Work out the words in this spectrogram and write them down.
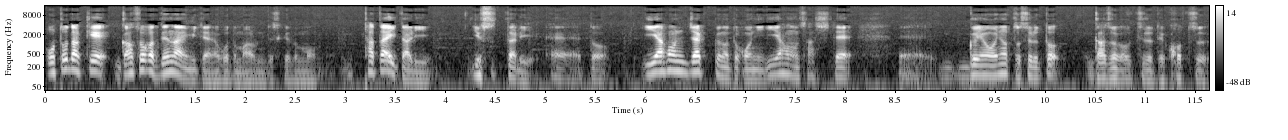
音だけ画像が出ないみたいなこともあるんですけども叩いたり揺すったり、えーと、イヤホンジャックのところにイヤホンさして、えー、ぐにょぐにょっとすると画像が映るというコツ。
